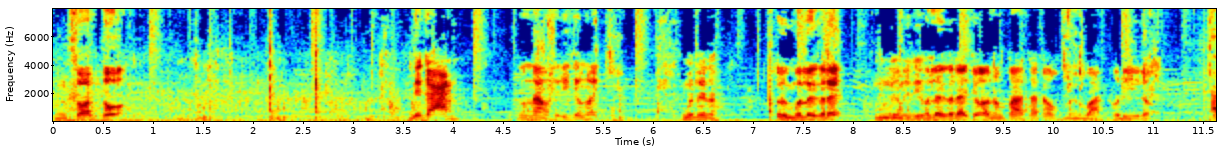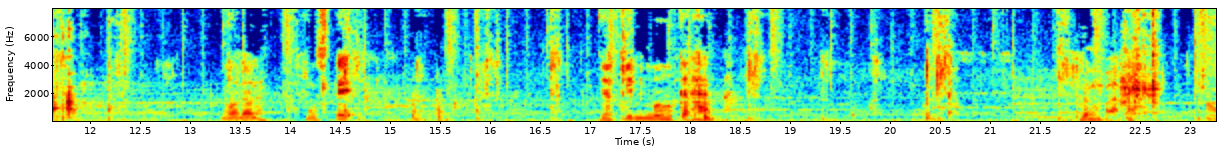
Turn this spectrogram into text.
หนึ่งซ้อนโต๊ะเดียวกัน มึงหนาวซะอีกจังน้อยมืดเลยนะเออมาเลยก็ได้มันเหลือนิดเดียวมาเลยก็ได้เจ้าเอาน้ำปลาตัดเอามันหวานพอดีแล้วนอนแล้วเนี่ยหมูสเต๊ะอยากกินหมูกระทะเบิ่งบาทเอา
